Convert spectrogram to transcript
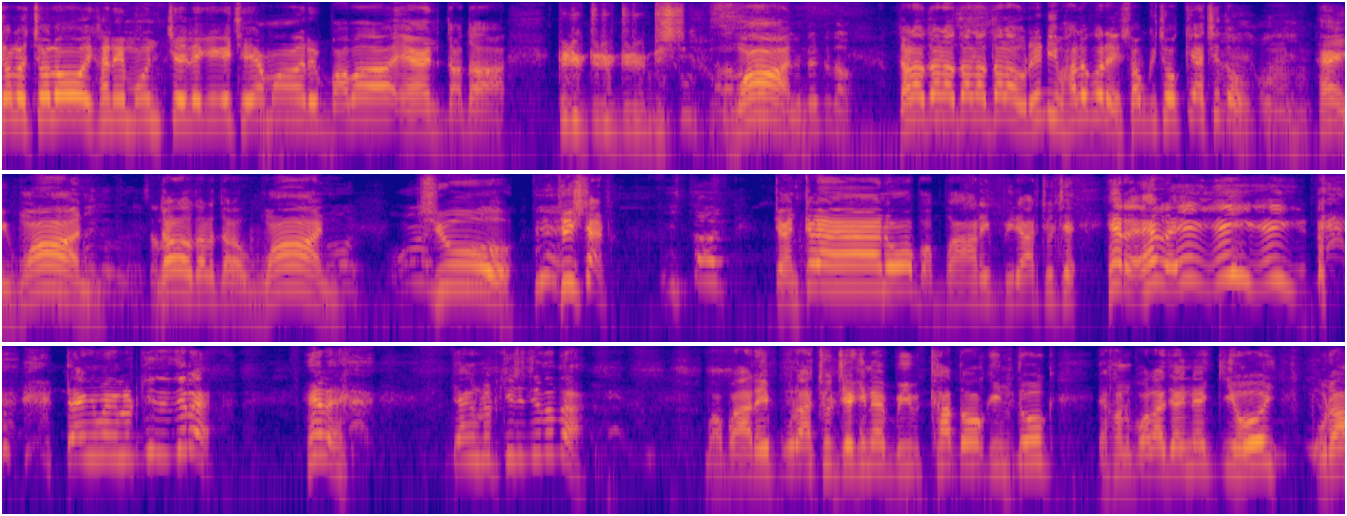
চলো চলো এখানে মঞ্চে লেগে গেছে আমার বাবা অ্যান্ড দাদা ওয়ান দাঁড়াও দাঁড়াও দাঁড়াও দাঁড়াও রেডি ভালো করে সব কিছু ওকে আছে তো? হ্যাঁ ওয়ান দাঁড়াও দাঁড়াও দাঁড়াও ওয়ান টু থ্রি স্টার্ট ট্যান ও বাবা আরে বিরাট চলছে। হ্যাঁ রে হ্যাঁ রে এই এই এই ট্যাং ম্যাং লুটকি দিচ্ছে রে। হ্যাঁ রে ট্যাং লুটকি দিচ্ছে দাদা। বাবা আরে পুরা চলছে কিনা বিখ্যাত কিন্তু। এখন বলা যায় না কি হই পুরা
